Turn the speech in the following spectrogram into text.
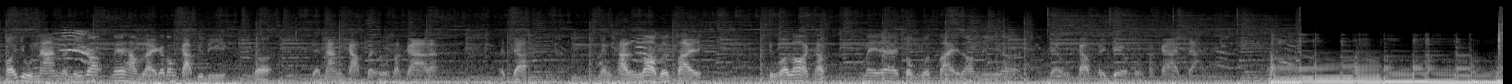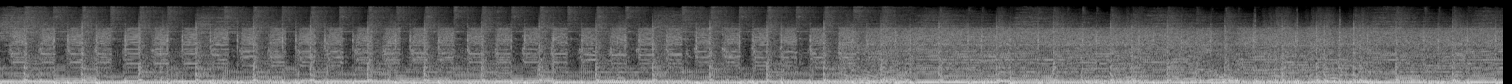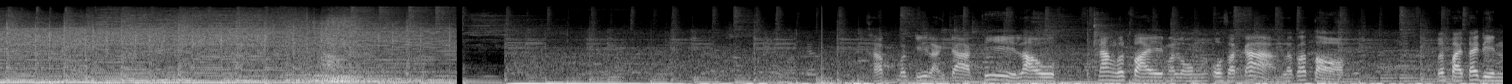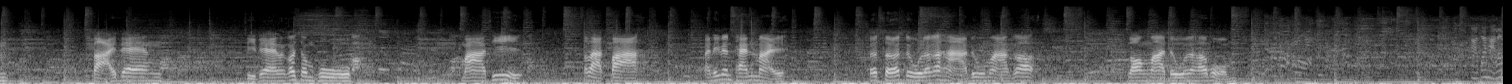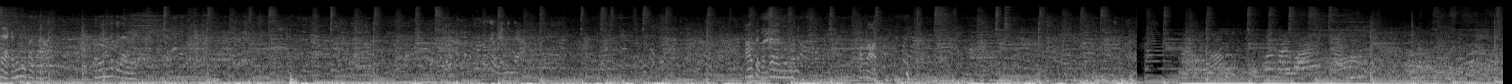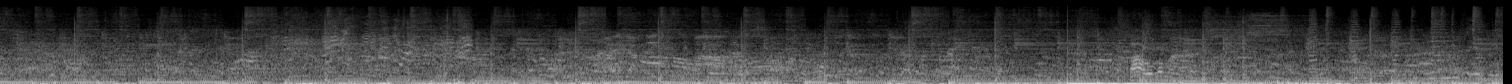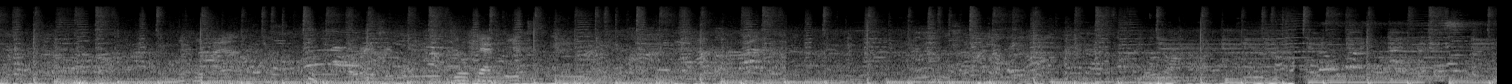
เพราะอยู่นานกว่านี้ก็ไม่ได้ทำอะไรก็ต้องกลับอยู่ดี ก็เดี๋ยวนั่งกลับไปโอซาก้าแล้ว นะจ๊ะยังทันรอบรถไฟ ถือว่ารอดครับ ไม่ได้ตกรถไฟรอบนี้ก็เดี๋ยวกลับไปเจอโอซาก้าจ้ะ เมื่อกี้หลังจากที่เรานั่งรถไฟมาลงโอซาก้า แล้วก็ต่อรถไฟใต้ดิน สายแดง สีแดงแล้วก็ชมพู มาที่ตลาดปลา อันนี้เป็นแผนใหม่เซิร์ชดูแล้วก็หาดูมาก็ลองมาดูนะครับผม can eat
